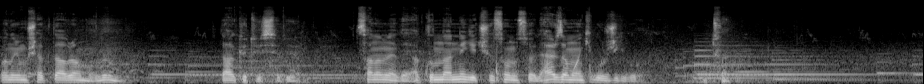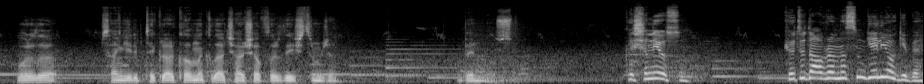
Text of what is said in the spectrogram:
Bana yumuşak davranma olur mu? Daha kötü hissediyorum. Sana ne de aklından ne geçiyorsa onu söyle. Her zamanki Burcu gibi ol. Lütfen. Bu arada sen gelip tekrar kalana kadar çarşafları değiştirmeyeceğim. Haberin olsun. Kaşınıyorsun. Kötü davranasım geliyor gibi.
